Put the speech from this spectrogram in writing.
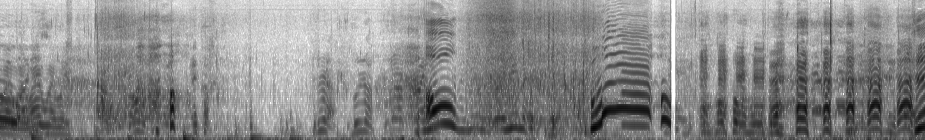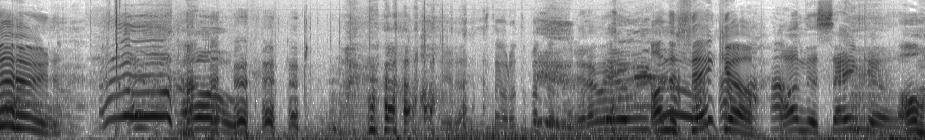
wait, wait, wait, wait, wait. Put it up, put it up. Oh! Woo! Dude! No. On the Senko! On the Senko. Oh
